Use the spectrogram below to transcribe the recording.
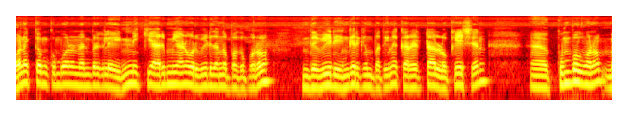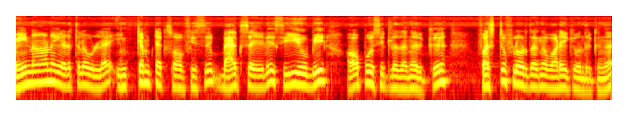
வணக்கம் கும்பகோணம் நண்பர்களே. இன்றைக்கி அருமையான ஒரு வீடு தாங்க பார்க்க போகிறோம் இந்த வீடு எங்கே இருக்குதுன்னு பார்த்தீங்கன்னா கரெக்டாக லொக்கேஷன் கும்பகோணம். மெயினான இடத்துல உள்ள income tax office back side CUB ஆப்போசிட்டில் தாங்க இருக்குது ஃபஸ்ட்டு ஃப்ளோர் தாங்க வாடகைக்கு வந்திருக்குங்க.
